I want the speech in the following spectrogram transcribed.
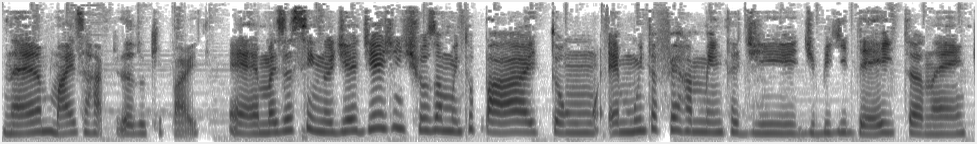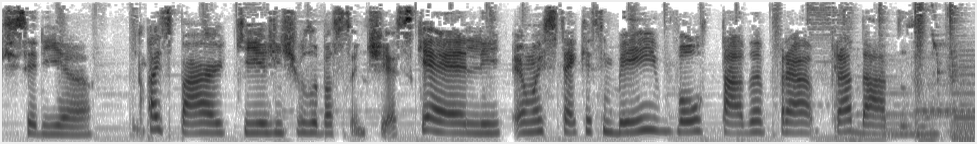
né? Mais rápida do que Python. É, mas assim, no dia a dia a gente usa muito Python, é muita ferramenta de, de Big Data, né? Que seria PySpark, a gente usa bastante SQL. É uma stack assim bem voltada para dados, né?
